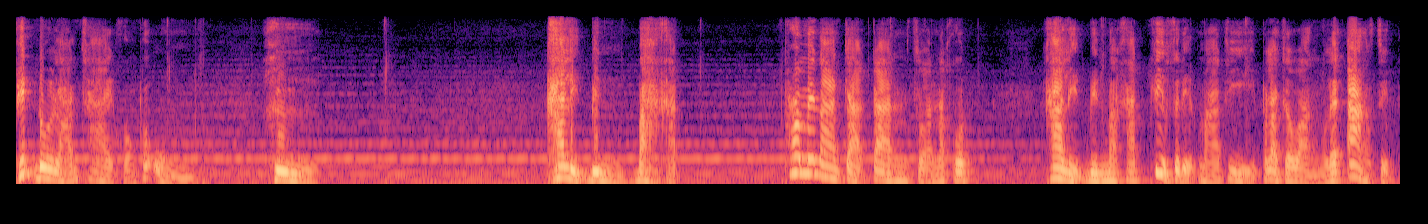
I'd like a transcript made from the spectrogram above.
พิษโดยหลานชายของพระองค์ คือคาลิดบินบาคัตเพราะไม่นานจากการสวรรคตคาลิดบินบาคัตรีบเสด็จมาที่พระราชวังและอ้างสิทธิ์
